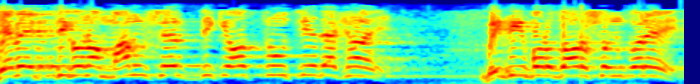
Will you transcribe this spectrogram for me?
যে ব্যক্তি কোনো মানুষের দিকে অস্ত্র উঁচিয়ে দেখায়, বিধি দর্শন করে,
